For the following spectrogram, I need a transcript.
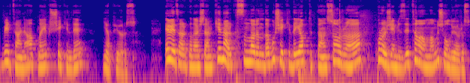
bir tane atlayıp şu şekilde yapıyoruz. Evet arkadaşlarım kenar kısımlarında bu şekilde yaptıktan sonra projemizi tamamlamış oluyoruz.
